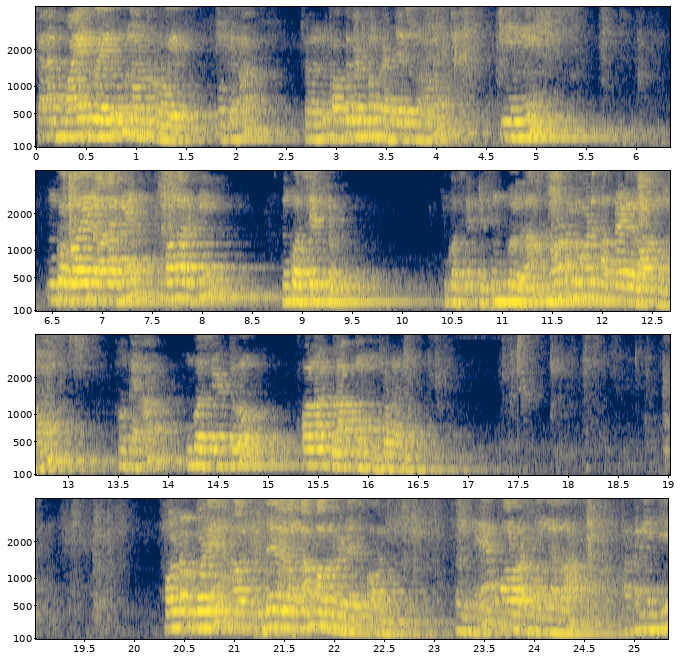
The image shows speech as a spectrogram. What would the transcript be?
Fan point wire motor wire ఓకేనా? చూడండి కొత్త పెట్టుకొని కట్ చేసుకున్నాను దీన్ని ఇంకో వైర్ అలాగే సోలార్కి ఇంకో సెట్ ఇంకో సెట్ సింపుల్గా మోటార్ కూడా సపరేట్గా లాక్కున్నాము. ఓకేనా? ఇంకో సెట్ హోల్డర్కి లాక్కున్నాము చూడండి. హోల్డర్ కూడా ఇదే విధంగా పగలు పెట్టేసుకోవాలి. అంటే హోల్డర్ ఉంది కదా. అక్కడి నుంచి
